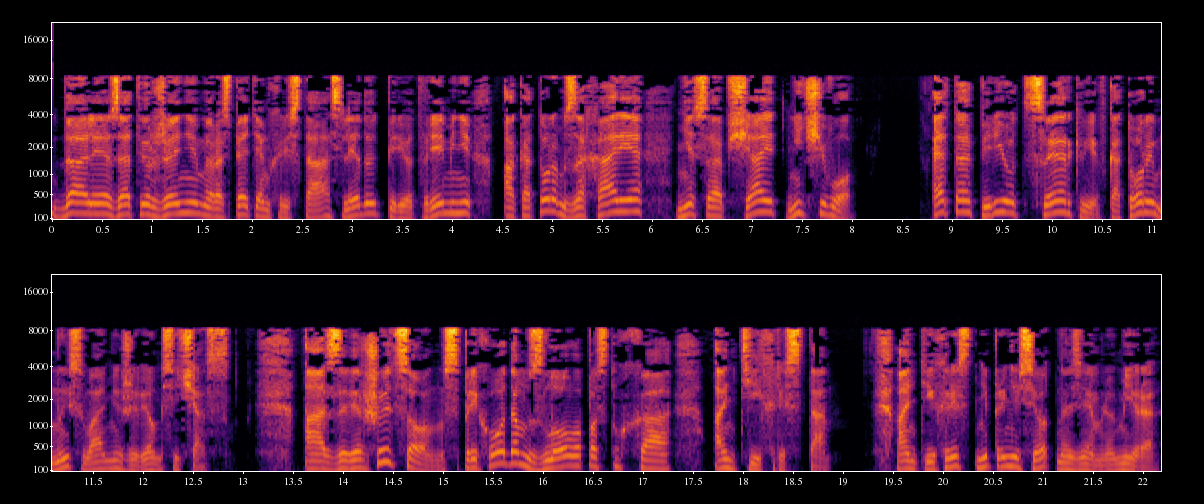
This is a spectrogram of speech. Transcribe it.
Далее, за отвержением и распятием Христа следует период времени, о котором Захария не сообщает ничего. Это период церкви, в которой мы с вами живем сейчас. А завершится он с приходом злого пастуха Антихриста. Антихрист не принесет на землю мира,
